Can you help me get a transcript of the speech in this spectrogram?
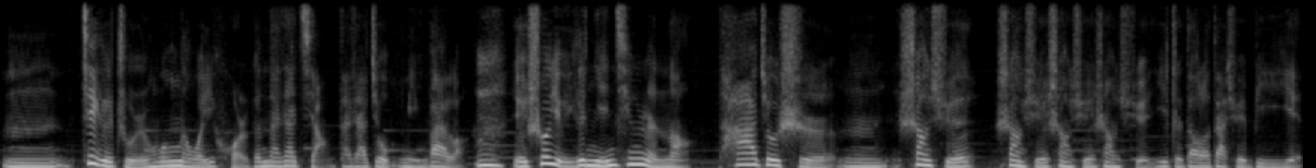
嗯，这个主人翁呢，我一会儿跟大家讲，大家就明白了。嗯也说有一个年轻人呢，他就是嗯上学上学上学上学，一直到了大学毕业。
